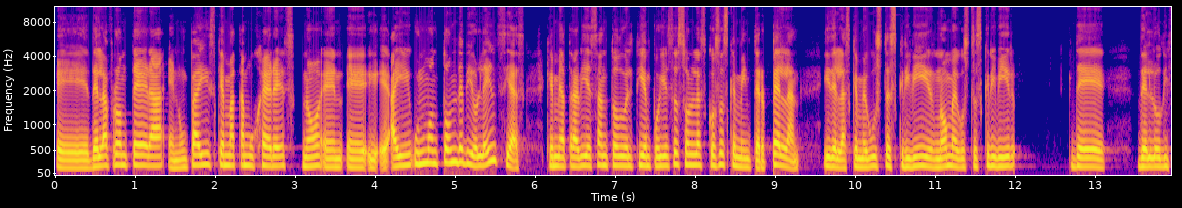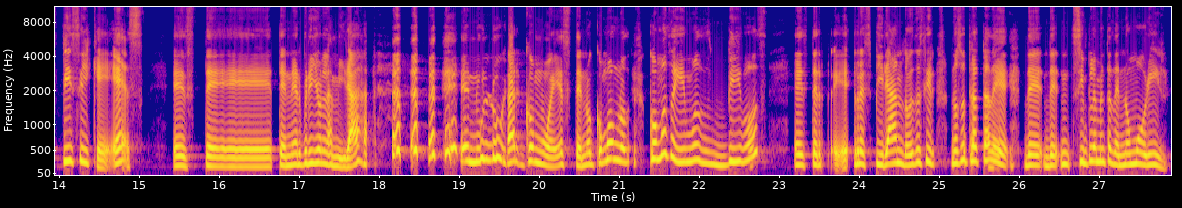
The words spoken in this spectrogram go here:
eh, de la frontera, en un país que mata mujeres, ¿no? hay un montón de violencias que me atraviesan todo el tiempo y esas son las cosas que me interpelan y de las que me gusta escribir, ¿no? Me gusta escribir de, de lo difícil que es este, tener brillo en la mirada en un lugar como este, ¿no? ¿Cómo, cómo seguimos vivos este, eh, respirando? Es decir, no se trata de, simplemente de no morir,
